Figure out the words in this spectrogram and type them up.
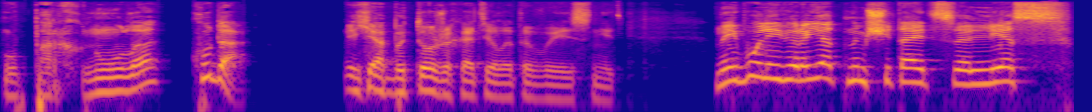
Упорхнула? Куда? Я бы тоже хотел это выяснить. Наиболее вероятным считается лес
